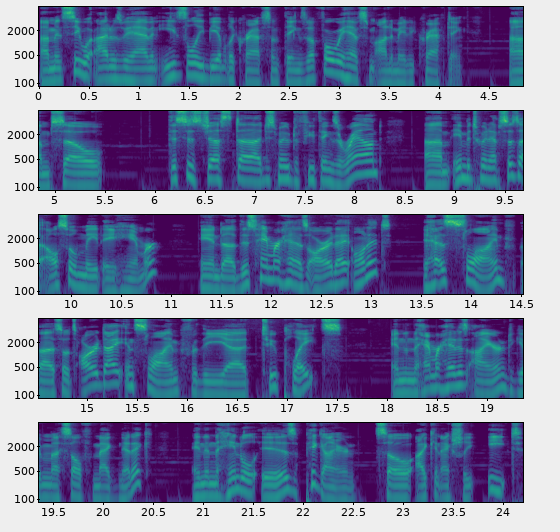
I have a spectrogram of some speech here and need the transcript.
um, and see what items we have and easily be able to craft some things before we have some automated crafting. Um, so this is just uh, just moved a few things around. Um, in between episodes, I also made a hammer, and uh, this hammer has aridite on it. It has slime, uh, so it's aridite and slime for the uh, two plates, and then the hammerhead is iron to give myself magnetic, and then the handle is pig iron, so I can actually eat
